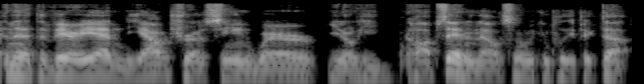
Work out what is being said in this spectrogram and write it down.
And then at the very end, the outro scene where, you know, he hops in and that was something we completely picked up.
